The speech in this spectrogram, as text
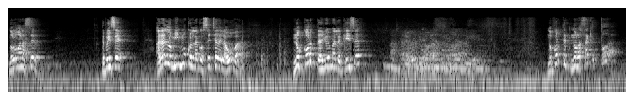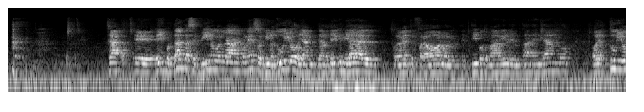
No lo van a hacer. Después dice, harán lo mismo con la cosecha de la uva. No cortes, ayúdame a leer, ¿qué dice? No cortes, no la saques toda. O sea, eh, es importante hacer vino con, eso, el vino tuyo, ya, no tienes que mirar al, seguramente el faraón o el, tipo tomaba vino y lo estaban ahí mirando, ahora es tuyo,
